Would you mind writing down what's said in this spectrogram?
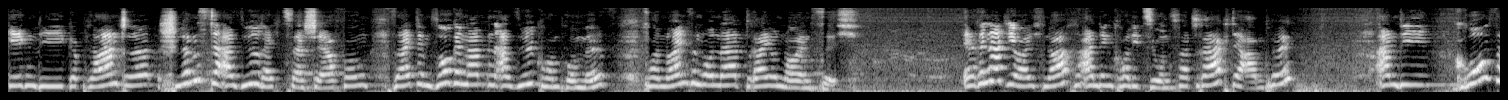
gegen die geplante schlimmste Asylrechtsverschärfung seit dem sogenannten Asylkompromiss von 1993. Erinnert ihr euch noch an den Koalitionsvertrag der Ampel? An die große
